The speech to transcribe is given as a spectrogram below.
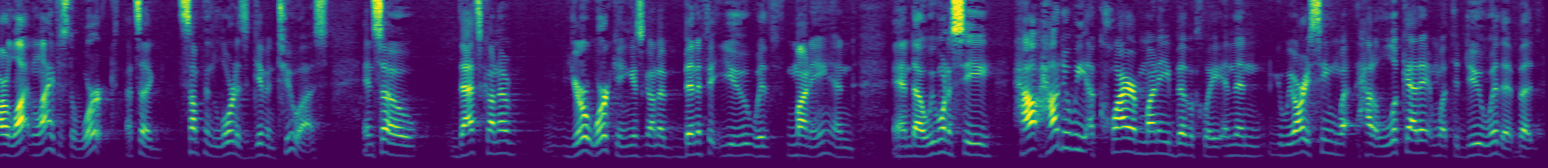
our lot in life is to work. That's a, something the Lord has given to us. And so that's going to, your working is going to benefit you with money. And, and uh, we want to see how, how do we acquire money biblically. And then we already seen what, how to look at it and what to do with it. But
